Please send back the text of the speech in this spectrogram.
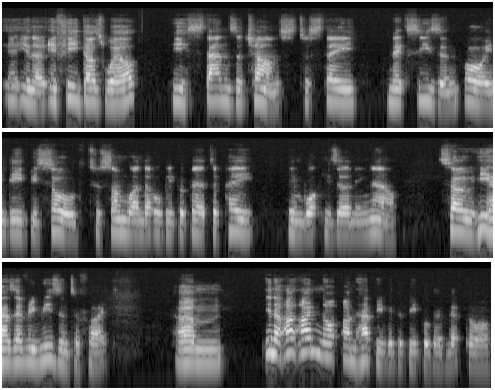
you know, if he does well, he stands a chance to stay next season or indeed be sold to someone that will be prepared to pay him what he's earning now. So he has every reason to fight. Um, you know, I, am not unhappy with the people they've let go of.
